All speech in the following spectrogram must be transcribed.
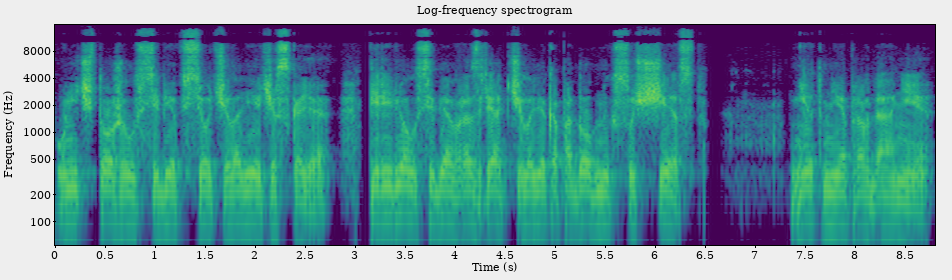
уничтожил в себе все человеческое, перевел себя в разряд человекоподобных существ. Нет мне оправдания,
